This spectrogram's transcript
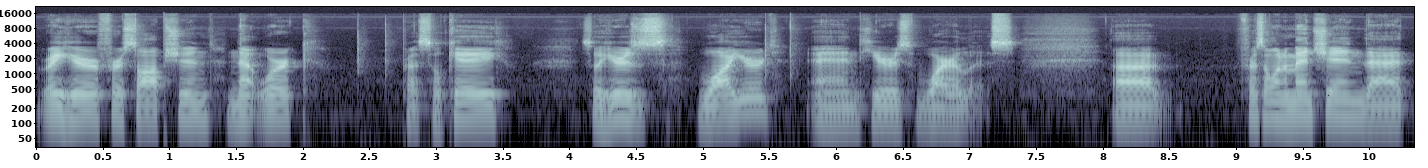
right here, first option, network, press OK. So here's wired and here's wireless. Uh, First, I want to mention that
